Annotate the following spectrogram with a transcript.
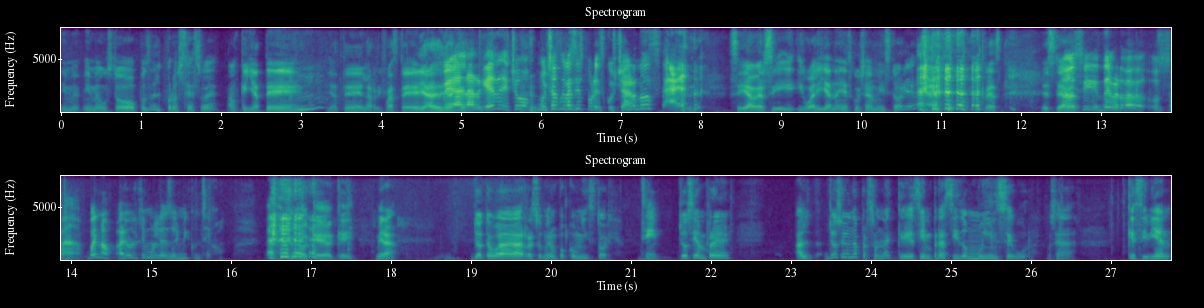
Y me, y me gustó, pues, el proceso, ¿eh? Aunque ya te, ya te la rifaste, ¿eh? Ya, me alargué, de hecho, muchas gracias por escucharnos. sí, a ver si igual y ya nadie escucha mi historia. no te creas. Este, no, sí, de verdad, o sea, bueno, al último les doy mi consejo. ok, ok. Mira, yo te voy a resumir un poco mi historia. Sí. Yo siempre, al, yo soy una persona que siempre ha sido muy inseguro. O sea, que si bien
